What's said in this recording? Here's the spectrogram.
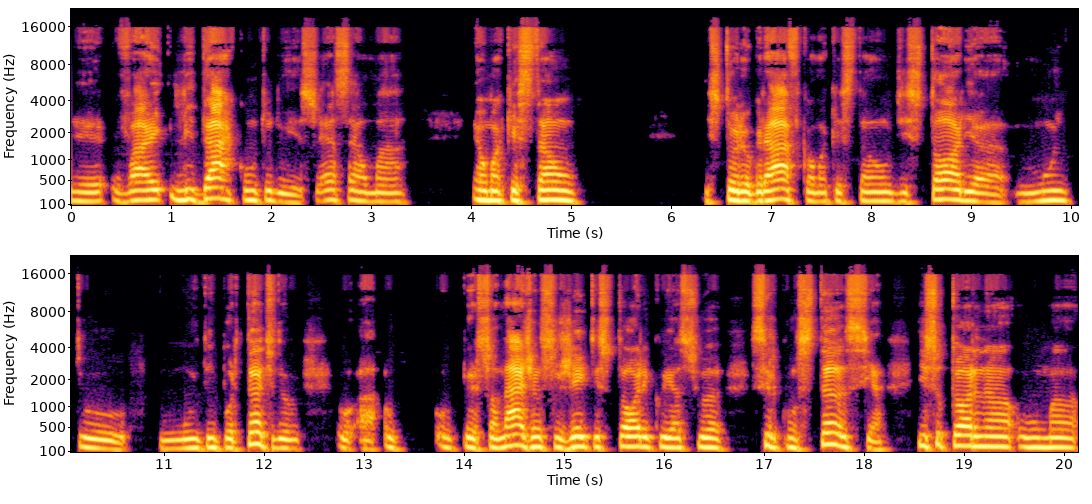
eh, vai lidar com tudo isso? Essa é uma, é uma questão historiográfica, uma questão de história muito muito importante do o, a, o, o personagem, o sujeito histórico e a sua circunstância. Isso torna uma,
